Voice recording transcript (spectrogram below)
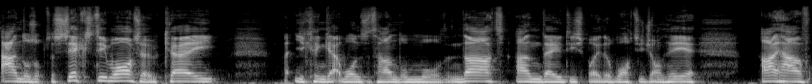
handles up to 60 watt, okay. You can get ones that handle more than that and they display the wattage on here. I have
